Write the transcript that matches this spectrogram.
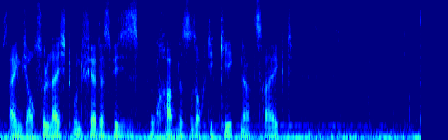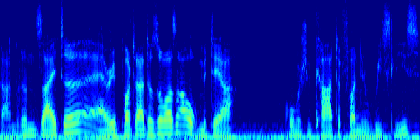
Ist eigentlich auch so leicht unfair, dass wir dieses Buch haben, das uns auch die Gegner zeigt. Auf der anderen Seite, Harry Potter hatte sowas auch mit der komischen Karte von den Weasleys.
